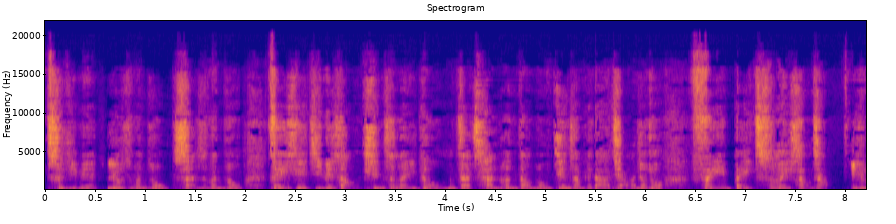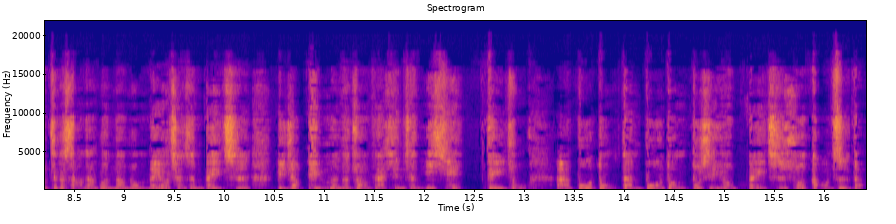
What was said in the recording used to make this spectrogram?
次级别六十分钟、三十分钟这些级别上形成了一个我们在缠论当中经常给大家讲的叫做非背驰类上涨，也就这个上涨过程当中没有产生背驰，比较平稳的状态，形成一些这一种呃波动，但波动不是由背驰所导致的。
